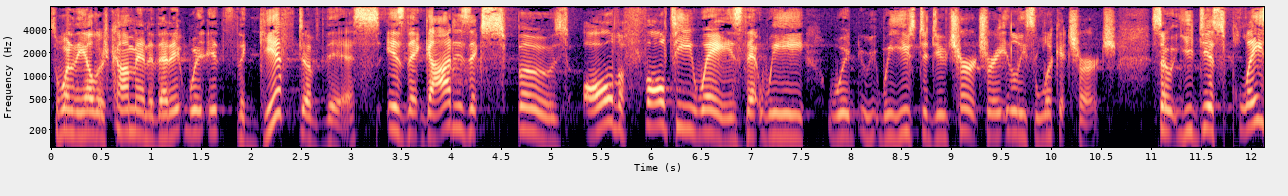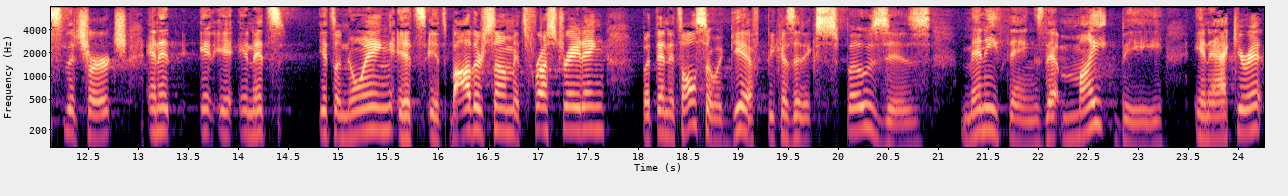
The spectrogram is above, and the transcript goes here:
So one of the elders commented that it it's the gift of this is that God has exposed all the faulty ways that we would we used to do church or at least look at church. So you displace the church and it, it, it and it's it's annoying, it's it's bothersome, it's frustrating, but then it's also a gift because it exposes many things that might be inaccurate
